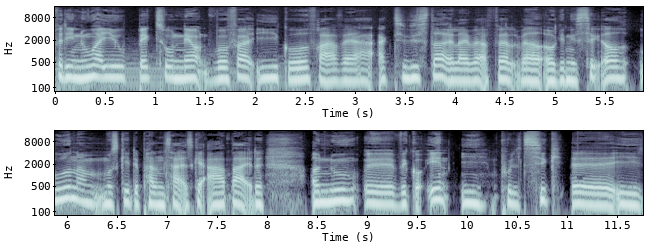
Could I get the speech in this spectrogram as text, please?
Fordi nu har I jo begge to nævnt, hvorfor I er gået fra at være aktivister, eller i hvert fald været organiseret udenom måske det parlamentariske arbejde, og nu øh, vil gå ind i politik øh, i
